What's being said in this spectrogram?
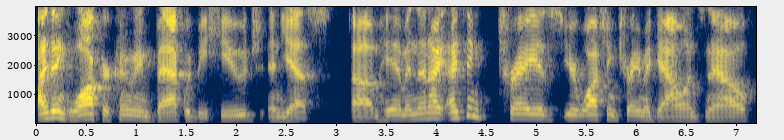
I think Walker coming back would be huge. And yes, um, him. And then I, I, think Trey is you're watching Trey McGowens now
